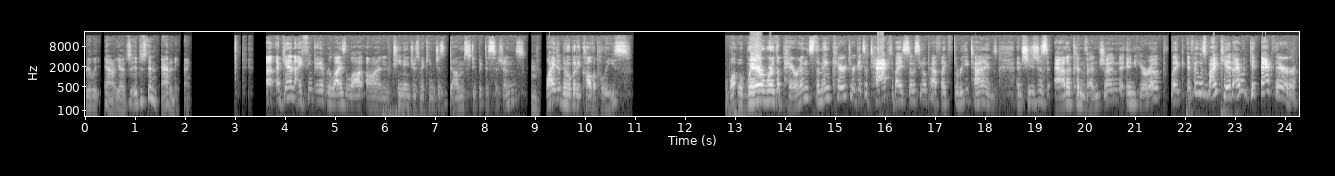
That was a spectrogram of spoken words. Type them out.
really, you know, yeah, it just, it just didn't add anything. Uh, again, I think it relies a lot on teenagers making just dumb, stupid decisions. Hmm. Why did nobody call the police? What, where were the parents? The main character gets attacked by a sociopath like three times, and she's just at a convention in Europe. Like, if it was my kid, I would get back there.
